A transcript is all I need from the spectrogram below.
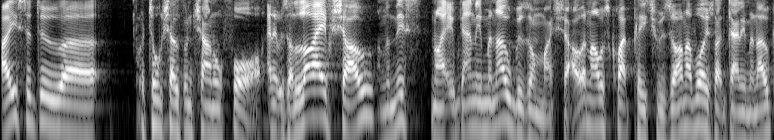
I used to do uh, a talk show from Channel 4, and it was a live show. And this night, Dannii Minogue was on my show, and I was quite pleased she was on. I've always liked Dannii Minogue.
